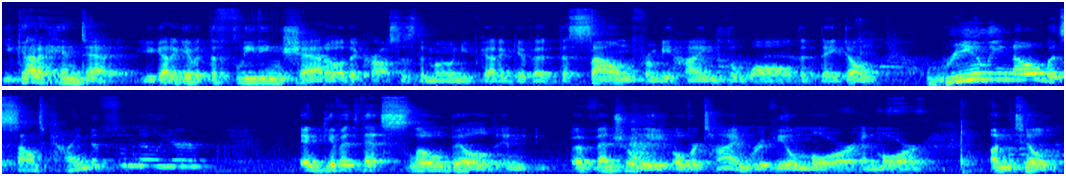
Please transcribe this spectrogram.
You gotta hint at it. You gotta give it the fleeting shadow that crosses the moon. You've gotta give it the sound from behind the wall that they don't really know but sounds kind of familiar. And give it that slow build and eventually, over time, reveal more and more until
